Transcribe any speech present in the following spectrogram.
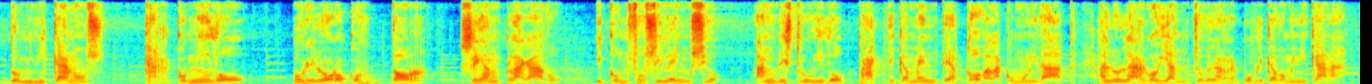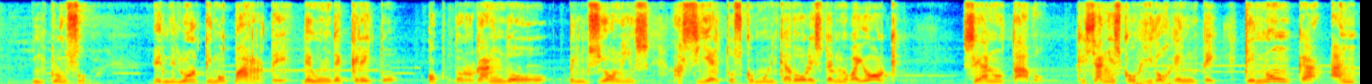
dominicanos, carcomido por el oro corruptor, se han plagado y con su silencio han destruido prácticamente a toda la comunidad a lo largo y ancho de la República Dominicana. Incluso en el último parte de un decreto otorgando pensiones a ciertos comunicadores de Nueva York, se ha notado que se han escogido gente que nunca han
